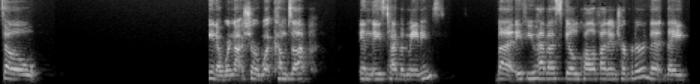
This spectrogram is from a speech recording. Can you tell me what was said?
so, you know, we're not sure what comes up in these type of meetings. But if you have a skilled qualified interpreter that they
